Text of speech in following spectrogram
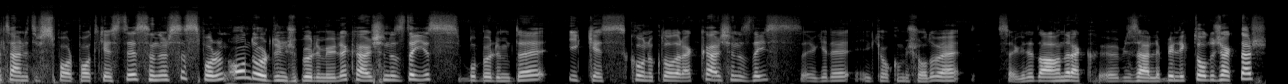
Alternatif Spor Podcast'te Sınırsız Spor'un 14. bölümüyle karşınızdayız. Bu bölümde ilk kez konuklu olarak karşınızdayız. Sevgili İlke Okumuşoğlu ve sevgili Dahan Irak e, bizlerle birlikte olacaklar.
